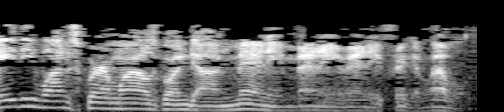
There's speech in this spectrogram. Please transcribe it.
81 square miles going down many, many, many friggin' levels.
